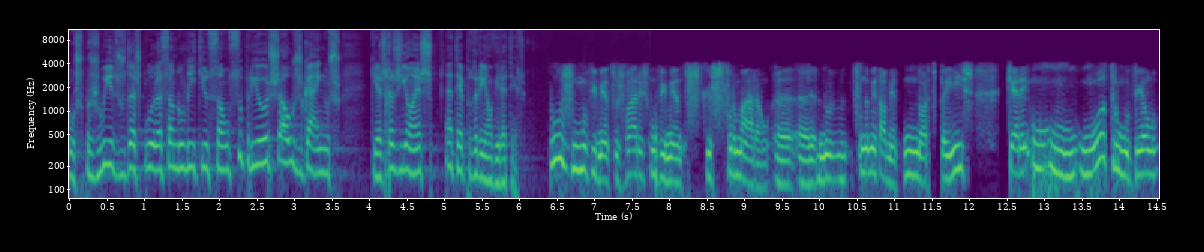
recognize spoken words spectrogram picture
os prejuízos da exploração do lítio são superiores aos ganhos que as regiões até poderiam vir a ter. Os movimentos, os vários movimentos que se formaram uh, uh, no, fundamentalmente no norte do país, querem um, um, outro modelo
